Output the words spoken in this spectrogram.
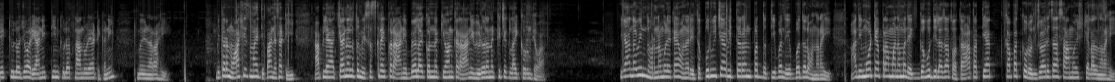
एक किलो ज्वारी आणि तीन किलो तांदूळ या ठिकाणी मिळणार आहे. मित्रांनो अशीच माहिती पाहण्यासाठी आपल्या चॅनलला तुम्ही सबस्क्राईब करा आणि बेल आयकॉन नक्की ऑन करा आणि व्हिडिओला नक्कीच एक लाईक करून ठेवा. या नवीन धोरणामुळे काय होणार आहे? तर पूर्वीच्या वितरण पद्धतीमध्ये बदल होणार आहे. आधी मोठ्या प्रमाणामध्ये गहू दिला जात होता. आता त्यात कपात करून ज्वारीचा समावेश केला जाणार आहे.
